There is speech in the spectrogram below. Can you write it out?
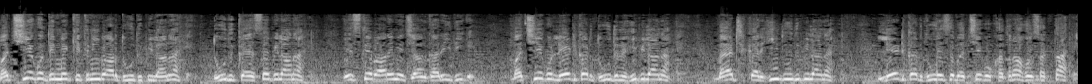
बच्चे को दिन में कितनी बार दूध पिलाना है? दूध कैसे पिलाना है? इसके बारे में जानकारी दी गई। बच्चे को लेट कर दूध नहीं पिलाना है। बैठ कर ही दूध पिलाना है। लेट कर दूध से बच्चे को खतरा हो सकता है।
